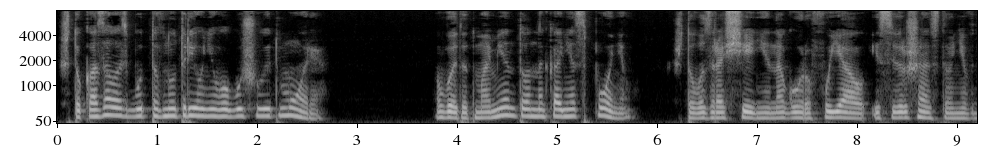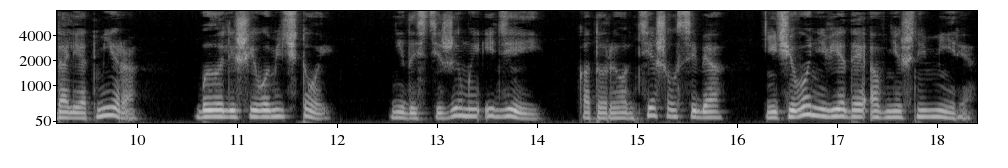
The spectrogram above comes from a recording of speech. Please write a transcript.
что казалось, будто внутри у него бушует море. В этот момент он наконец понял, что возвращение на гору Фуяо и совершенствование вдали от мира было лишь его мечтой недостижимой идеей, которой он тешил себя, ничего не ведая о внешнем мире.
